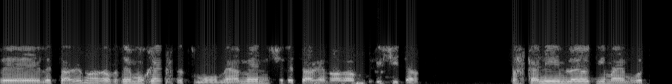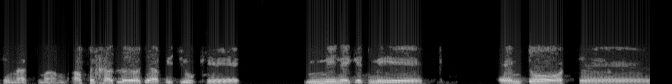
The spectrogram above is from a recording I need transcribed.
ולצערנו הרב זה מוכיח את עצמו, מאמן שלצערנו הרב בלי שיטה. שחקנים לא יודעים מה הם רוצים מעצמם, אף אחד לא יודע בדיוק אה, מי נגד מי, אה, עמדות, אה,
